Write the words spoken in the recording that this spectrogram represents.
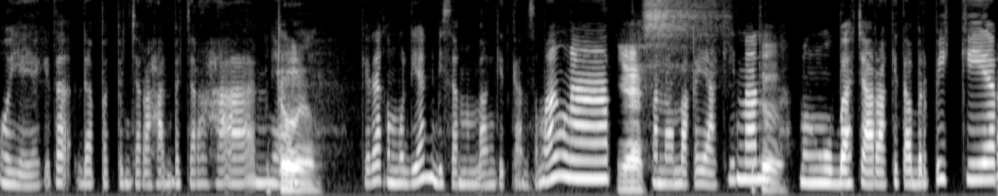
oh iya ya kita dapat pencerahan pencerahan yang betul. kira kemudian bisa membangkitkan semangat yes. menambah keyakinan betul. mengubah cara kita berpikir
